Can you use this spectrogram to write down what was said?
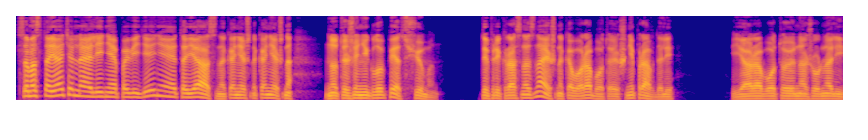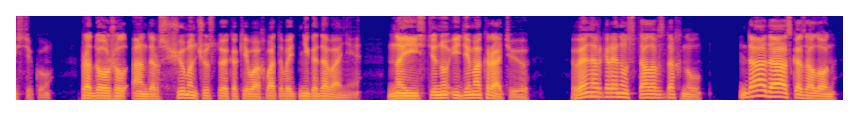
«Самостоятельная линия поведения — это ясно, конечно, конечно, но ты же не глупец, Щуман. Ты прекрасно знаешь, на кого работаешь, не правда ли?» «Я работаю на журналистику», — продолжил Андерс Щуман, чувствуя, как его охватывает негодование. «На истину и демократию». Венергрен устало вздохнул. «Да-да», — сказал он, —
